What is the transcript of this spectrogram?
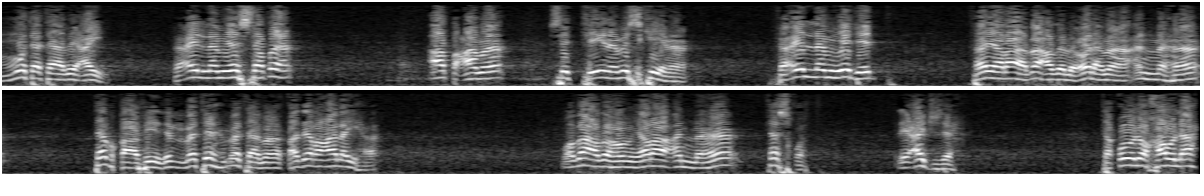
متتابعين. فإن لم يستطع أطعم ستين مسكينا. فإن لم يجد فيرى بعض العلماء أنها تبقى في ذمته متى ما قدر عليها. وبعضهم يرى أنها تسقط لعجزه. تقول خوله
